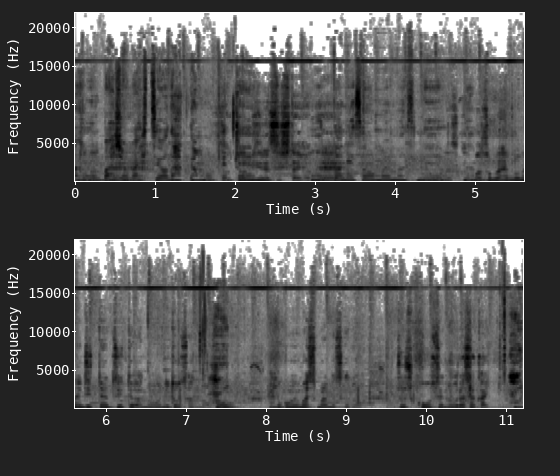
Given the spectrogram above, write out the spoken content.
あの場所が必要だって思ってて。そっちのビジネスしたいよね。本当にそう思いますね。そうですか、まあその辺のね実態についてはあの二藤さんの本、はい、僕も読ませてもらいますけど女子高生の裏社会、はい、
